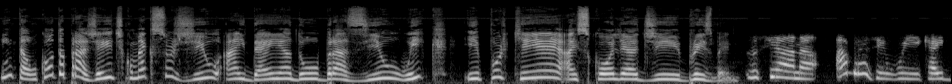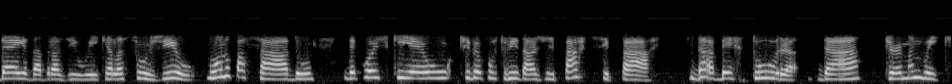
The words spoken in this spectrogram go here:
Então, conta pra gente como é que surgiu a ideia do Brasil Week e por que a escolha de Brisbane? Luciana, a Brasil Week, a ideia da Brasil Week, ela surgiu no ano passado, depois que eu tive a oportunidade de participar da abertura da German Week,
